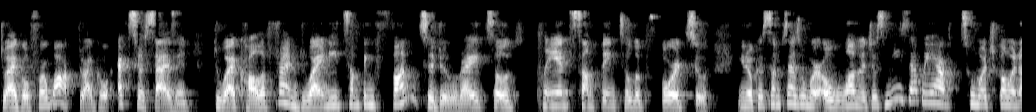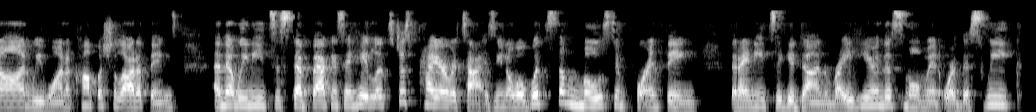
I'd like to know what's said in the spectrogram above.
do I go for a walk? Do I go exercising? Do I call a friend? Do I need something fun to do? Right. So plan something to look forward to, you know, cause sometimes when we're overwhelmed, it just means that we have too much going on. We want to accomplish a lot of things. And then we need to step back and say, Hey, let's just prioritize, you know, well, what's the most important thing that I need to get done right here in this moment or this week,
